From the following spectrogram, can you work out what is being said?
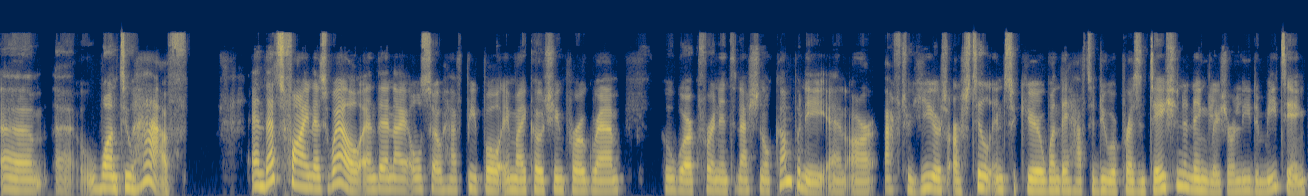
um, uh, want to have. And that's fine as well. And then I also have people in my coaching program who work for an international company and are after years are still insecure when they have to do a presentation in english or lead a meeting.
